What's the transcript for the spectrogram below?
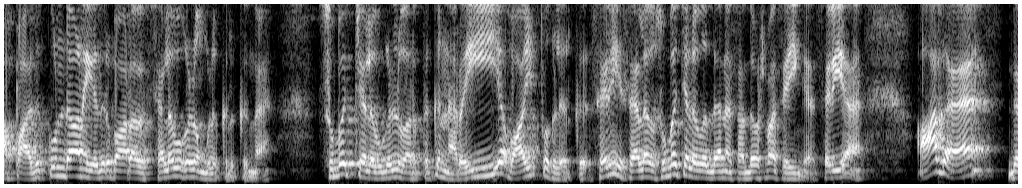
அப்போ அதுக்குண்டான எதிர்பாராத செலவுகள் உங்களுக்கு இருக்குங்க. சுப செலவுகள் வரத்துக்கு நிறைய வாய்ப்புகள் இருக்குது சரி செலவு சுப செலவுகள் தானே சந்தோஷமாக செய்யுங்க. சரியா? ஆக இந்த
